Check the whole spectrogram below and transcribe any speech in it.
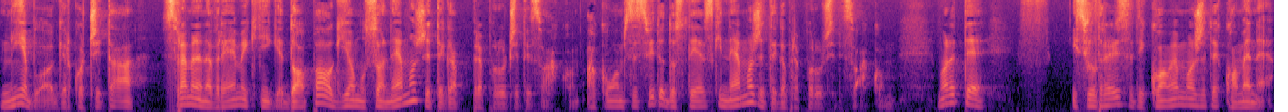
nije bloger, ko čita s vremena na vreme knjige dopao Guillaume Musso, ne možete ga preporučiti svakom. Ako vam se svida Dostojevski, ne možete ga preporučiti svakom. Morate isfiltrerisati kome možete, kome ne.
